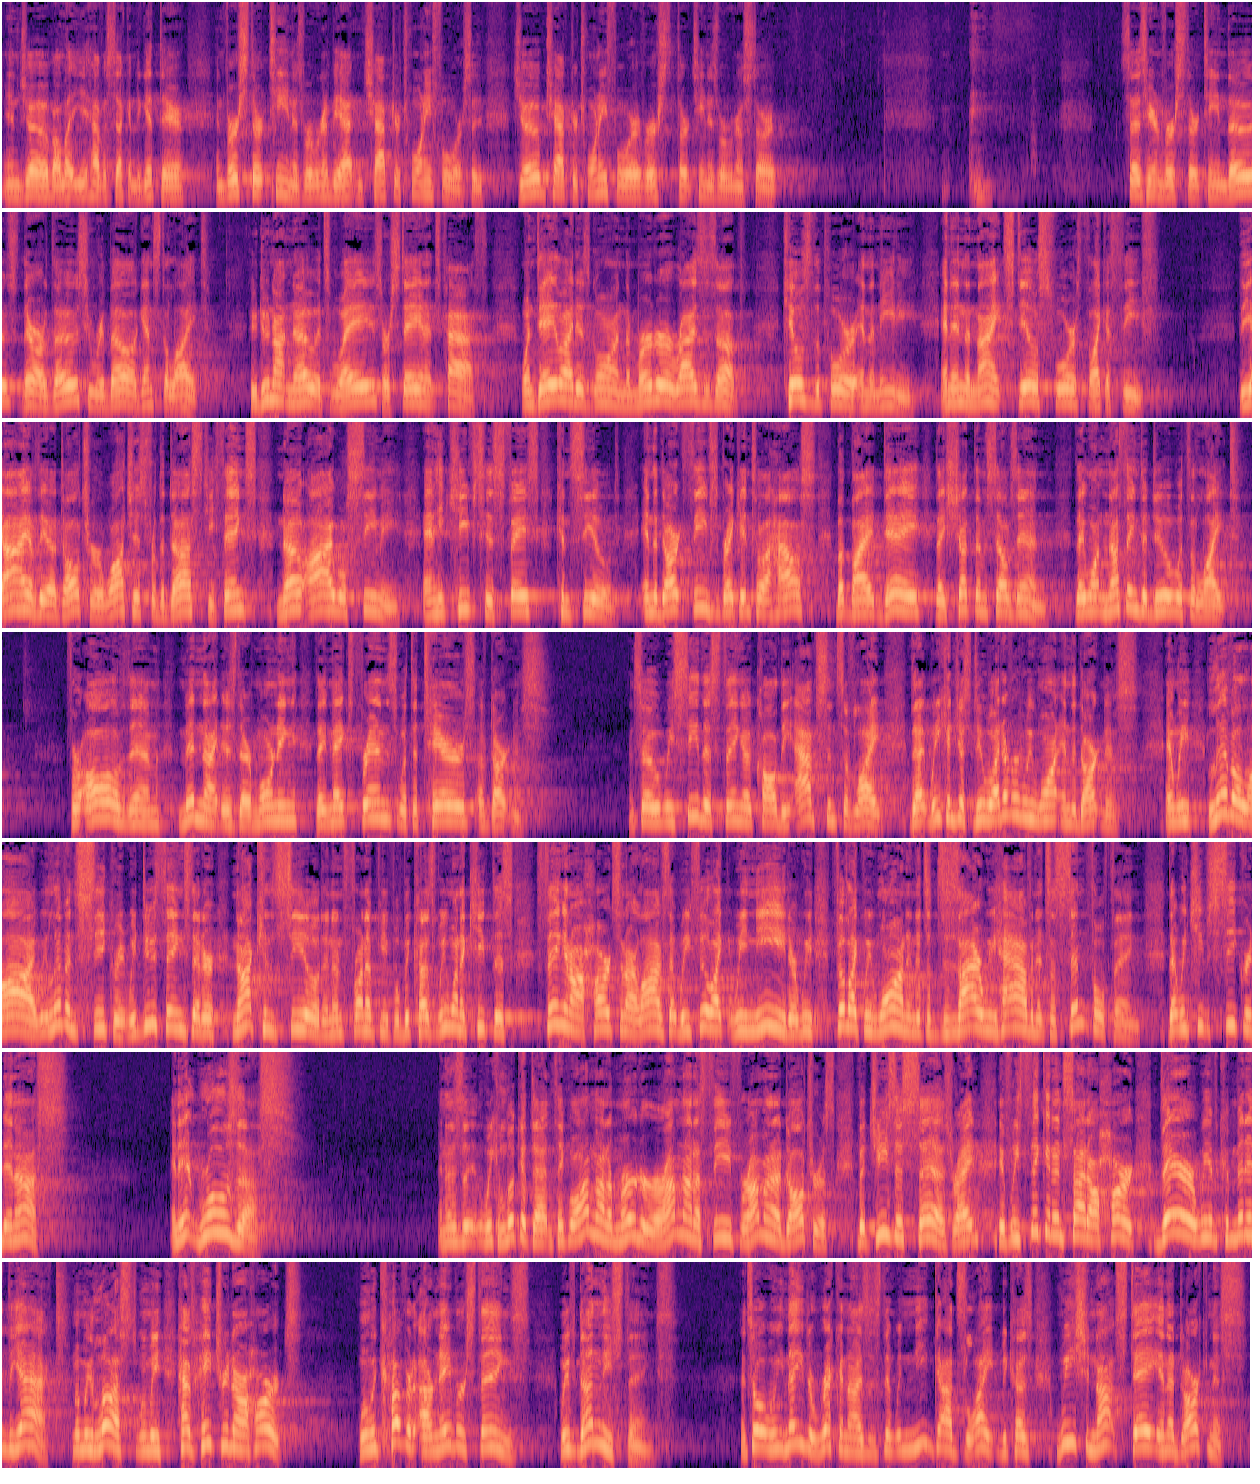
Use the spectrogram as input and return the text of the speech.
in Job. I'll let you have a second to get there. And verse 13 is where we're going to be at in chapter 24. So, Job chapter 24, verse 13 is where we're going to start. says here in verse 13 those there are those who rebel against the light who do not know its ways or stay in its path when daylight is gone the murderer rises up kills the poor and the needy and in the night steals forth like a thief. The eye of the adulterer watches for the dust. He thinks, No eye will see me, and he keeps his face concealed. In the dark, thieves break into a house, but by day they shut themselves in. They want nothing to do with the light. For all of them, midnight is their morning. They make friends with the terrors of darkness. And so we see this thing called the absence of light, that we can just do whatever we want in the darkness. And we live a lie. We live in secret. We do things that are not concealed and in front of people because we want to keep this thing in our hearts and our lives that we feel like we need or we feel like we want. And it's a desire we have and it's a sinful thing that we keep secret in us. And it rules us. And as we can look at that and think, well, I'm not a murderer, I'm not a thief, or I'm an adulteress. But Jesus says, right, if we think it inside our heart, there we have committed the act. When we lust, when we have hatred in our hearts, when we covet our neighbor's things, we've done these things. And so what we need to recognize is that we need God's light because we should not stay in a darkness.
